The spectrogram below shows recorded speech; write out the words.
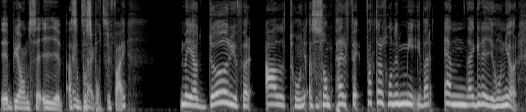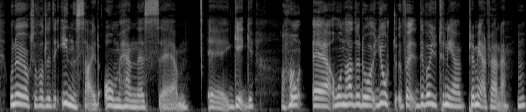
eh, Beyoncé i, alltså, på. Spotify. Men jag dör ju för allt hon alltså som perfekt. Fattar du att hon är med i varenda grej hon gör? Hon har ju också fått lite inside om hennes eh, eh, gig. Hon, eh, hon hade då gjort, för det var ju turnépremiär för henne Mm.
